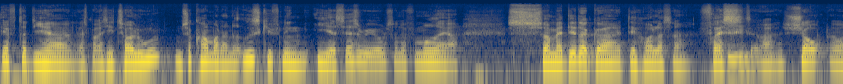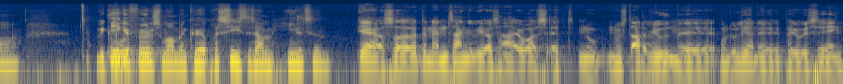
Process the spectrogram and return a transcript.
efter de her, lad os bare sige 12 uger, så kommer der noget udskiftning i accessory-øvelserne, formoder jeg, som er det, der gør, at det holder sig friskt Mm. og sjovt, og Vi kunne, ikke føles som om, man kører præcis det samme hele tiden. Ja, og så den anden tanke, vi også har, er jo også, at nu, nu starter vi ud med undulerende periodisering.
